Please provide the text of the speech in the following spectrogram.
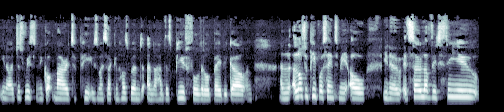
you know, I just recently got married to Pete, who's my second husband, and I had this beautiful little baby girl. And, and a lot of people were saying to me, oh, you know, it's so lovely to see you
